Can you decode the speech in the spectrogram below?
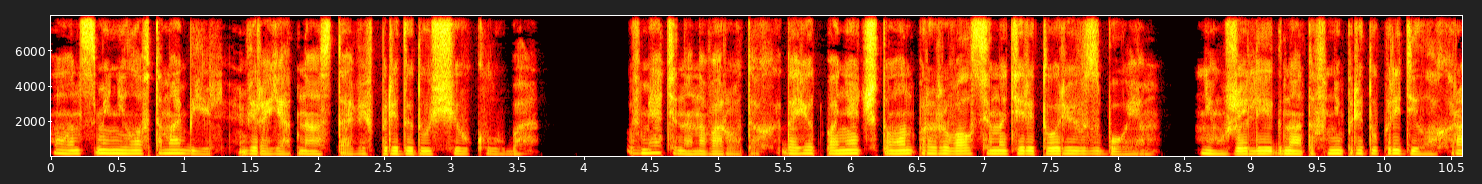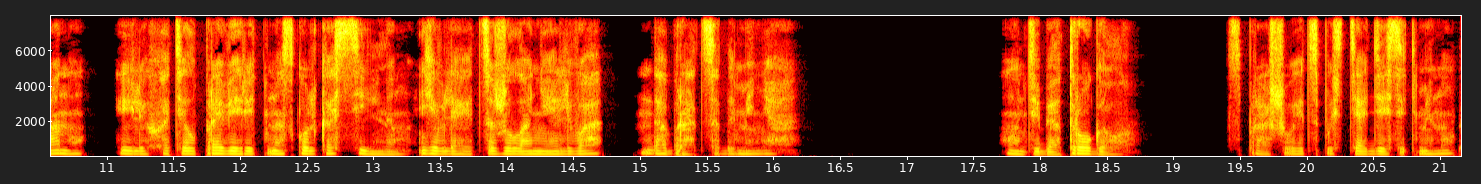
Он сменил автомобиль, вероятно, оставив предыдущий у клуба. Вмятина на воротах дает понять, что он прорывался на территорию с боем. Неужели Игнатов не предупредил охрану или хотел проверить, насколько сильным является желание льва добраться до меня? «Он тебя трогал?» Спрашивает спустя 10 минут,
